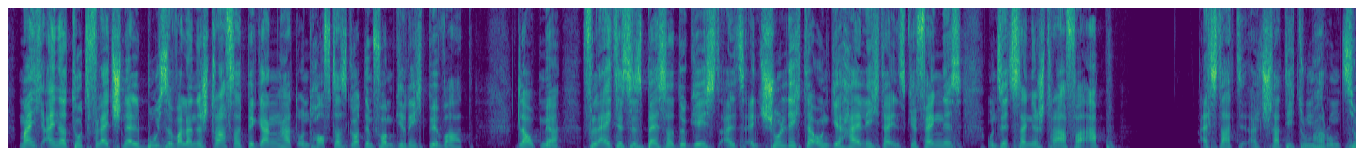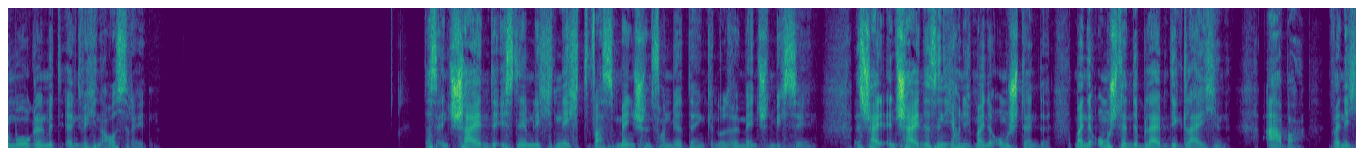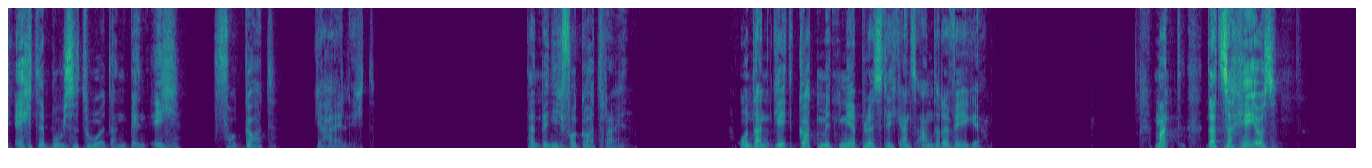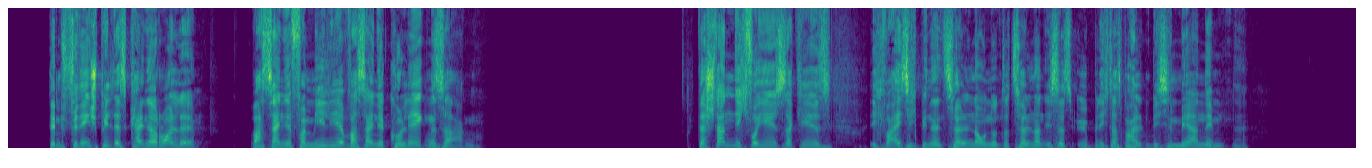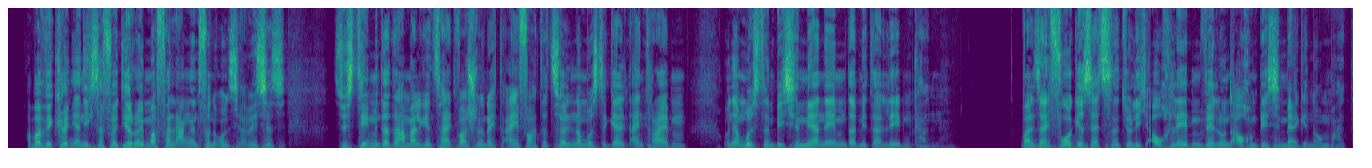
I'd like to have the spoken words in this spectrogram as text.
Manch einer tut vielleicht schnell Buße, weil er eine Straftat begangen hat und hofft, dass Gott ihn vom Gericht bewahrt. Glaub mir, vielleicht ist es besser, du gehst als Entschuldigter und Geheiligter ins Gefängnis und sitzt deine Strafe ab, als, als statt dich drum herum zu mogeln mit irgendwelchen Ausreden. Das Entscheidende ist nämlich nicht, was Menschen von mir denken oder wie Menschen mich sehen. Das Entscheidende sind auch nicht meine Umstände. Meine Umstände bleiben die gleichen. Aber wenn ich echte Buße tue, dann bin ich vor Gott geheiligt. Dann bin ich vor Gott rein. Und dann geht Gott mit mir plötzlich ganz andere Wege. Der Zachäus, für den spielt es keine Rolle, was seine Familie, was seine Kollegen sagen. Der stand nicht vor Jesus sagt, Jesus, ich weiß, ich bin ein Zöllner und unter Zöllnern ist es üblich, dass man halt ein bisschen mehr nimmt. Ne? Aber wir können ja nichts dafür. Die Römer verlangen von uns ja. Wisst ihr, System in der damaligen Zeit war schon recht einfach. Der Zöllner musste Geld eintreiben und er musste ein bisschen mehr nehmen, damit er leben kann. Weil sein Vorgesetzter natürlich auch leben will und auch ein bisschen mehr genommen hat.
